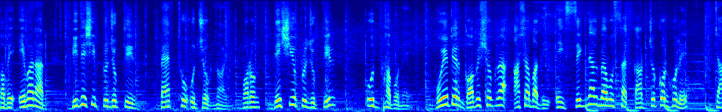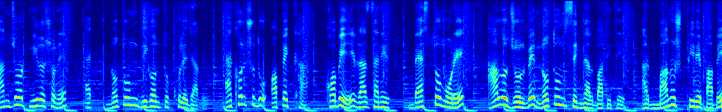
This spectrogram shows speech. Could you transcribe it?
তবে এবার আর বিদেশি প্রযুক্তির ব্যর্থ উদ্যোগ নয়, বরং দেশীয় প্রযুক্তির উদ্ভাবনে। বুয়েটের গবেষকরা আশাবাদী এই সিগন্যাল ব্যবস্থা কার্যকর হলে যানজট নিরসনে এক নতুন দিগন্ত খুলে যাবে। এখন শুধু অপেক্ষা, কবে রাজধানীর ব্যস্ত মোড়ে আলো জ্বলবে নতুন সিগন্যাল বাতিতে? আর মানুষ ফিরে পাবে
